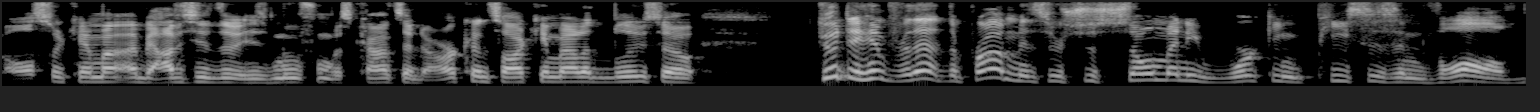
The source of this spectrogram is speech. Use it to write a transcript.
also came out. I mean, obviously, the, his move from Wisconsin to Arkansas came out of the blue. So good to him for that. The problem is there's just so many working pieces involved.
